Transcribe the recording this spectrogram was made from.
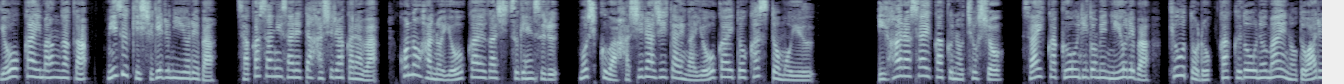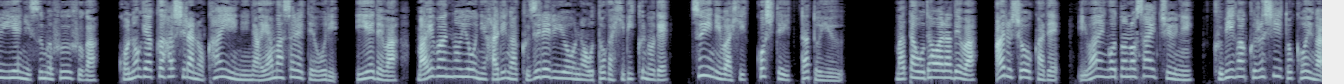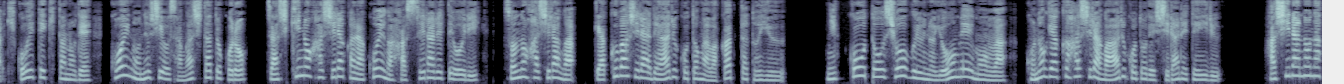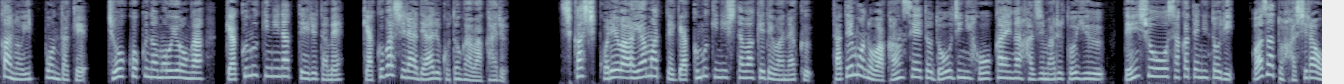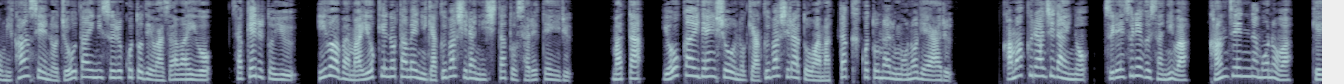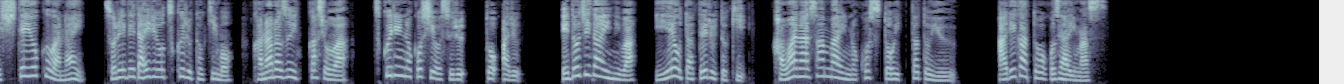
妖怪漫画家、水木しげるによれば、逆さにされた柱からは、木の葉の妖怪が出現する、もしくは柱自体が妖怪と化すとも言う。伊原西角の著書、西角折止めによれば、京都六角堂の前のとある家に住む夫婦が、この逆柱の怪異に悩まされており、家では毎晩のように梁が崩れるような音が響くので、ついには引っ越していったという。また小田原では、ある商家で、祝い事の最中に、首が苦しいと声が聞こえてきたので、声の主を探したところ、座敷の柱から声が発せられており、その柱が逆柱であることが分かったという。日光東将軍の陽明門は、この逆柱があることで知られている。柱の中の一本だけ、彫刻の模様が逆向きになっているため、逆柱であることがわかる。しかしこれは誤って逆向きにしたわけではなく、建物は完成と同時に崩壊が始まるという伝承を逆手に取り、わざと柱を未完成の状態にすることで災いを避けるという、いわば魔除けのために逆柱にしたとされている。また、妖怪伝承の逆柱とは全く異なるものである。鎌倉時代のつれづれ草には完全なものは決して良くはない。それで代理を作る時も必ず一箇所は作り残しをするとある。江戸時代には家を建てるとき、瓦三枚残すと言ったという。ありがとうございます。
